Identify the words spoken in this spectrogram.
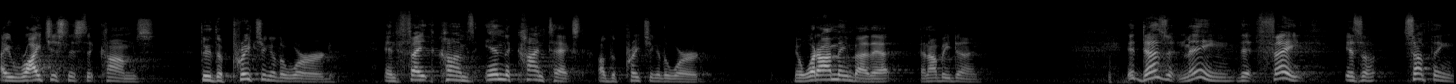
a righteousness that comes through the preaching of the word, and faith comes in the context of the preaching of the word. Now, what do I mean by that? And I'll be done. It doesn't mean that faith is a, something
